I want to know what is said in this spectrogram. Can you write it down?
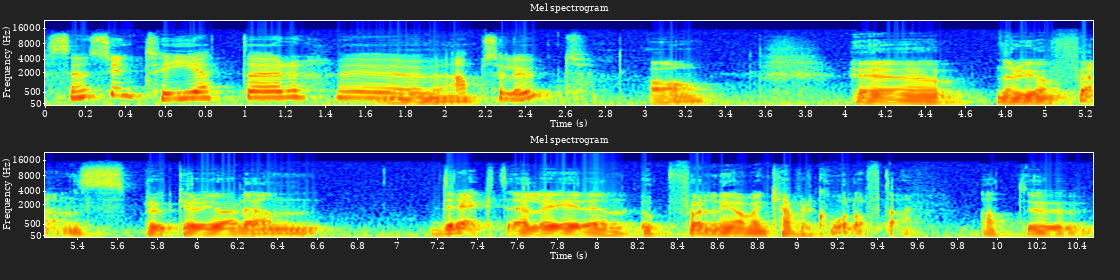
Sen synteter, eh, Mm. absolut. ja. Eh, när du gör en fens, brukar du göra den direkt eller är det en uppföljning av en covered call ofta? Att du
